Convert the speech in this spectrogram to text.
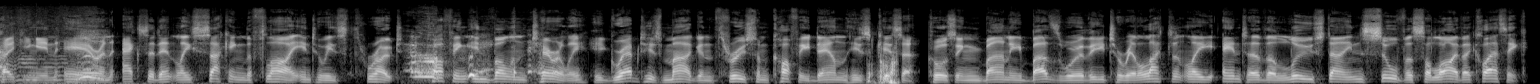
taking in air and accidentally sucking the fly into his throat. Coughing involuntarily, he grabbed his mug and threw some coffee down his kisser, causing Barney Buzzworthy to reluctantly enter the Lou Stains Silver Saliva Classic.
